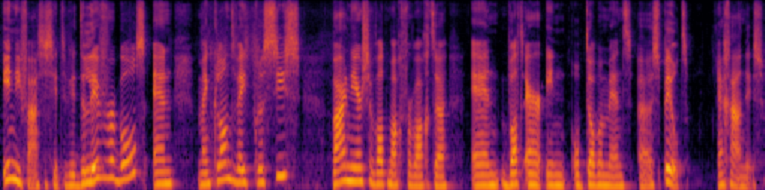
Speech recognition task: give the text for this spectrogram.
In die fases zitten weer deliverables. En mijn klant weet precies wanneer ze wat mag verwachten en wat er in, op dat moment uh, speelt en gaande is.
